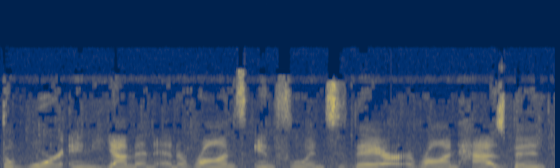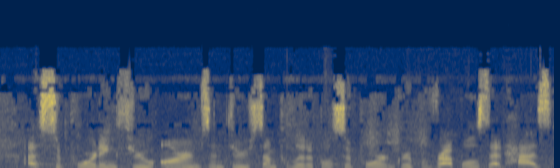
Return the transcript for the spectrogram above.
the war in Yemen and Iran's influence there. Iran has been uh, supporting through arms and through some political support group of rebels that has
